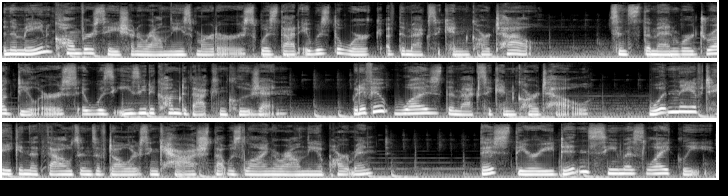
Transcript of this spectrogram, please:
And the main conversation around these murders was that it was the work of the Mexican cartel. Since the men were drug dealers, it was easy to come to that conclusion. But if it was the Mexican cartel, wouldn't they have taken the thousands of dollars in cash that was lying around the apartment? This theory didn't seem as likely,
